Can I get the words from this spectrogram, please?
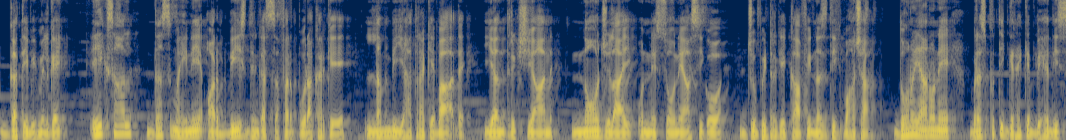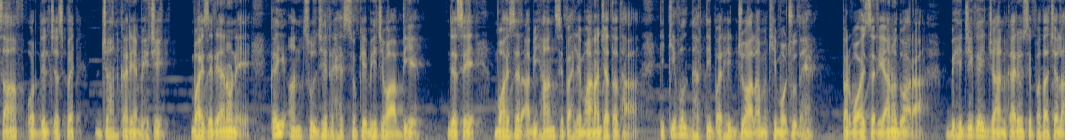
गति भी मिल गई। एक साल, दस महीने और बीस दिन का सफ़र पूरा करके लंबी यात्रा के बाद यह अंतरिक्ष यान 9 जुलाई उन्नीस को जुपिटर के काफ़ी नज़दीक पहुँचा। दोनों यानों ने बृहस्पति ग्रह के बेहद ही साफ़ और दिलचस्प जानकारियाँ भेजी। वाइजर यानों ने कई अनसुलझे रहस्यों के भी जवाब दिए। जैसे वॉयजर अभियान से पहले माना जाता था कि केवल धरती पर ही ज्वालामुखी मौजूद है, पर वॉयजर यानों द्वारा भेजी गई जानकारियों से पता चला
